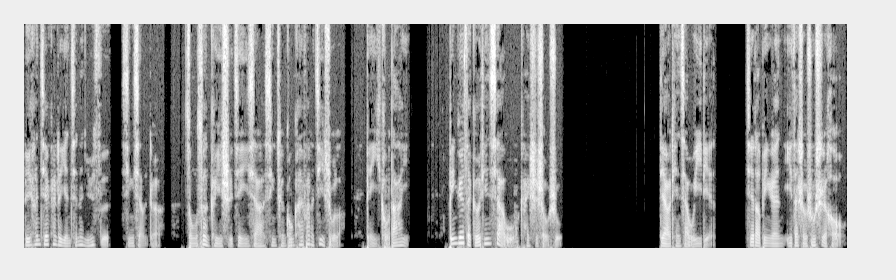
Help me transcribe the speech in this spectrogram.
李寒杰看着眼前的女子，心想着，总算可以实践一下新成功开发的技术了，便一口答应，并约在隔天下午开始手术。第二天下午一点，接到病人已在手术室后，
